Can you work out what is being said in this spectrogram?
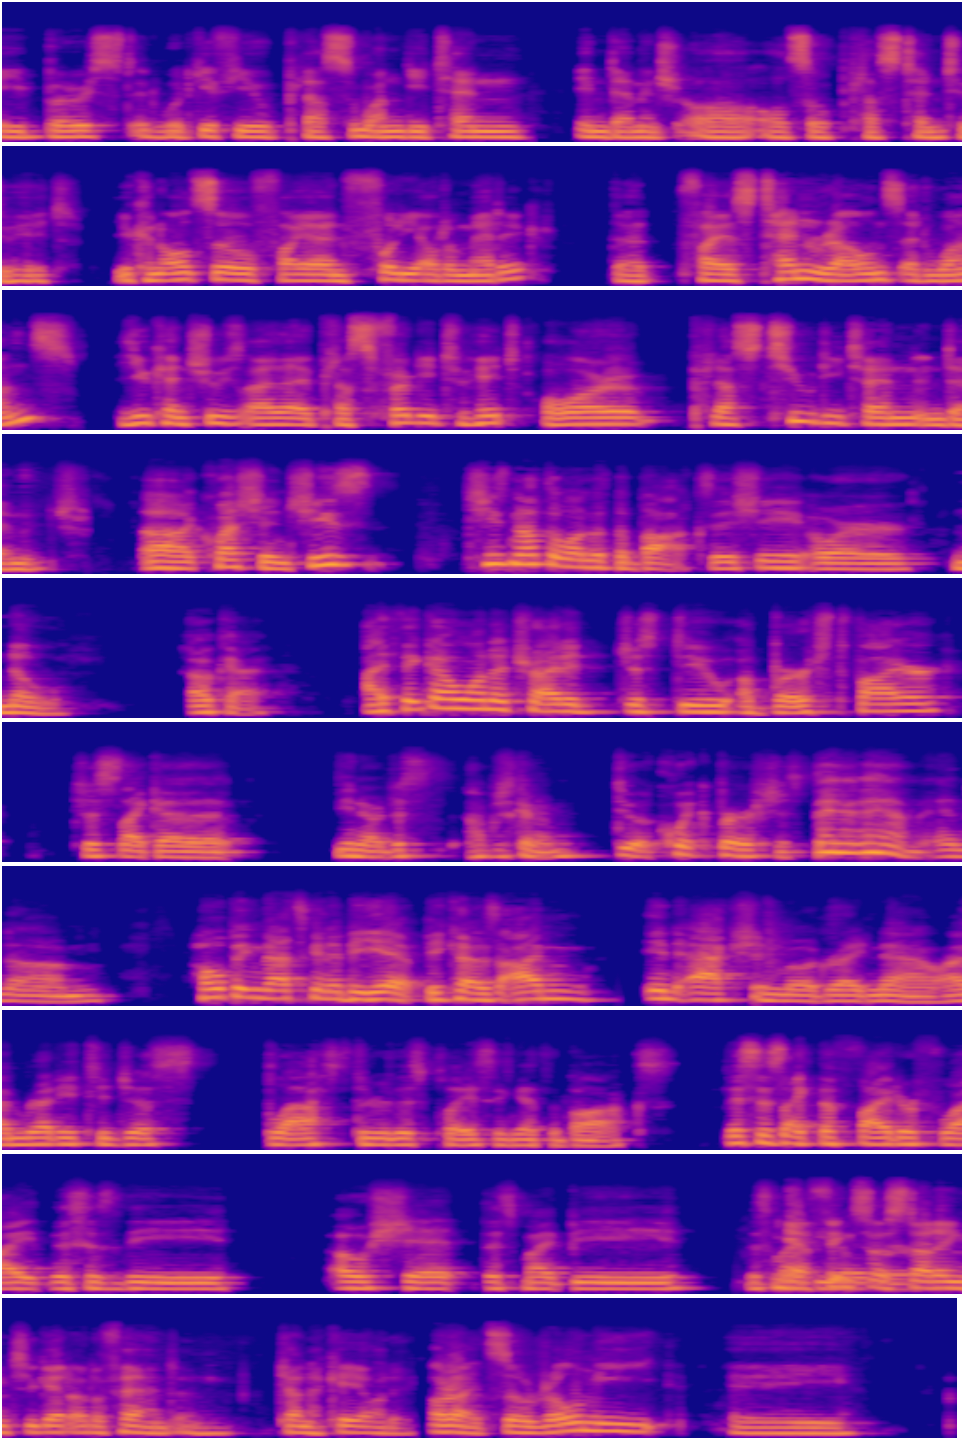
a burst, it would give you plus 1d10 in damage or also plus 10 to hit. You can also fire in fully automatic that fires 10 rounds at once. You can choose either a plus 30 to hit or plus 2d10 in damage. Uh, question: She's she's not the one with the box, is she? Or No, okay, I think I want to try to just do a burst fire, just like a, you know, just I'm just gonna do a quick burst, just bam, bam, and um, hoping that's gonna be it because I'm in action mode right now. I'm ready to just blast through this place and get the box. This is like the fight or flight. This is the oh shit. This might be. This might yeah, things are starting to get out of hand and kind of chaotic. All right, so roll me a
